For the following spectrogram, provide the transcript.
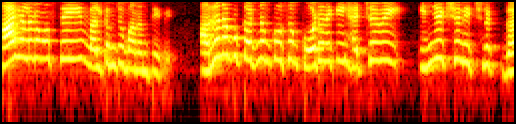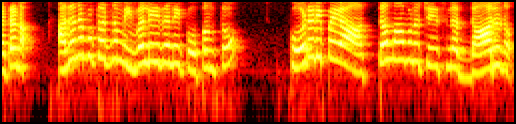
హాయ్ హలో నమస్తే. Welcome to Manam TV. అదనపు కట్నం కోసం కోడలికి హెచ్ఐవి ఇంజెక్షన్ ఇచ్చిన ఘటన. అదనపు కట్నం ఇవ్వలేదనే కోపంతో కోడలిపై ఆ అత్తమామలు చేసిన దారుణం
